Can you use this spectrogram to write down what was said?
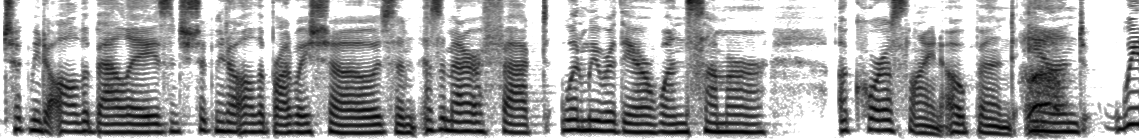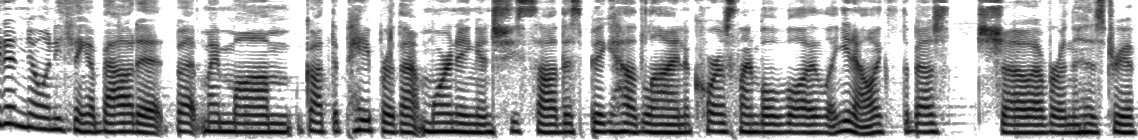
took me to all the ballets and she took me to all the Broadway shows. And as a matter of fact, when we were there one summer, a chorus line opened and we didn't know anything about it, but my mom got the paper that morning and she saw this big headline, a chorus line, blah, blah, blah, you know, like the best show ever in the history of,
